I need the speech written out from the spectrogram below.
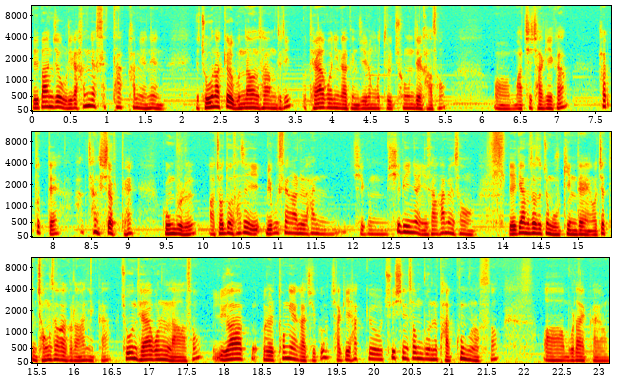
일반적으로 우리가 학력 세탁하면은 좋은 학교를 못 나온 사람들이 뭐 대학원이라든지 이런 것들 좋은 데 가서 어 마치 자기가 학부 때 학창 시절 때 공부를 아 저도 사실 미국 생활을 한 지금 12년 이상 하면서 얘기하면서도 좀 웃긴데 어쨌든 정서가 그러하니까 좋은 대학원을 나와서 유학을 통해 가지고 자기 학교 출신 선분을 바꿈으로써 어 뭐랄까요?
